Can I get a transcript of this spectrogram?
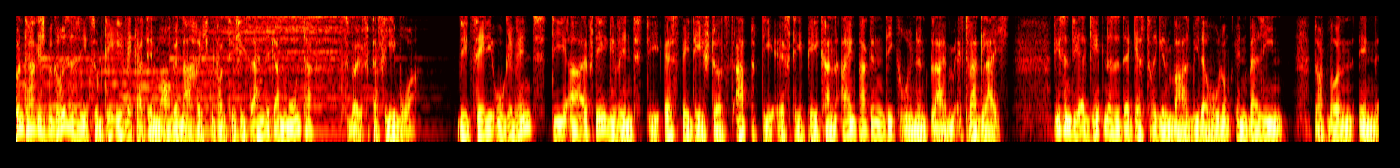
Guten Tag, ich begrüße Sie zum TE-Wecker, den Morgennachrichten von Tichys Einblick am Montag, 12. Februar. Die CDU gewinnt, die AfD gewinnt, die SPD stürzt ab, die FDP kann einpacken, die Grünen bleiben etwa gleich. Dies sind die Ergebnisse der gestrigen Wahlwiederholung in Berlin. Dort wurden in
